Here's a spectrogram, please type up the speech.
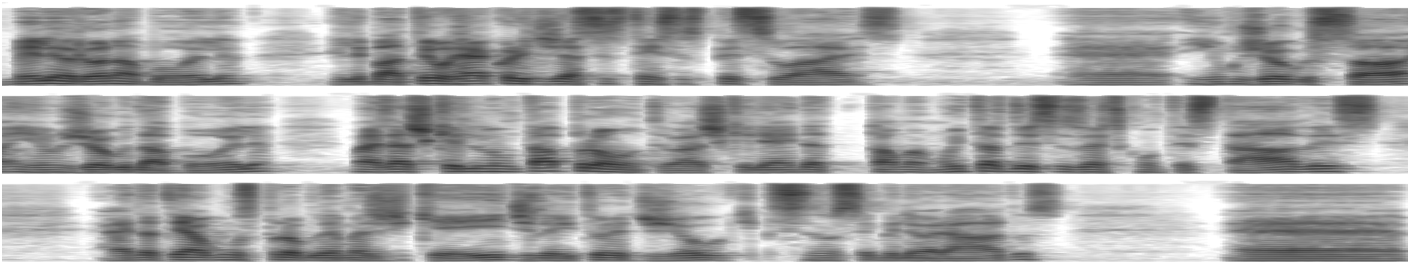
melhorou na bolha. Ele bateu o recorde de assistências pessoais é, em um jogo só, em um jogo da bolha, mas acho que ele não está pronto. Eu acho que ele ainda toma muitas decisões contestáveis, ainda tem alguns problemas de QI, de leitura de jogo que precisam ser melhorados. É,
